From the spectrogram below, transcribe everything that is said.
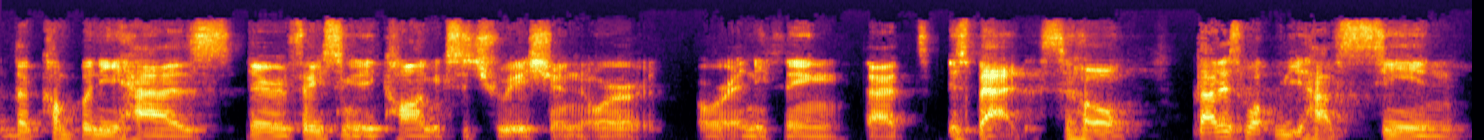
the company has they're facing an economic situation or or anything that is bad. So that is what we have seen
